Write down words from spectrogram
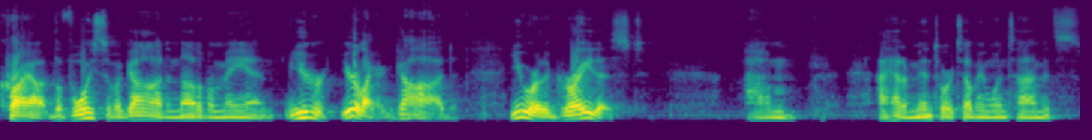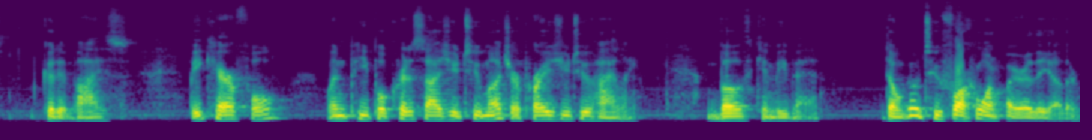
cry out, the voice of a God and not of a man. You're, you're like a God. You are the greatest. Um, I had a mentor tell me one time it's good advice. Be careful when people criticize you too much or praise you too highly. Both can be bad. Don't go too far one way or the other.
